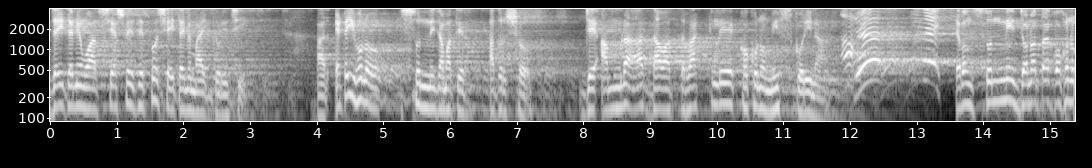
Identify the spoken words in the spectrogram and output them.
যেই টাইমে ওয়াজ শেষ হয়ে যেত, সেই টাইমে মাইক ধরেছি। আর এটাই হলো সুন্নি জামাতের আদর্শ, যে আমরা দাওয়াত রাখলে কখনো মিস করি না। এবং সুন্নি জনতা কখনো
